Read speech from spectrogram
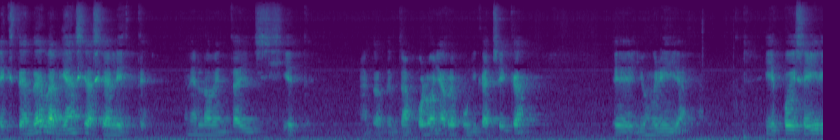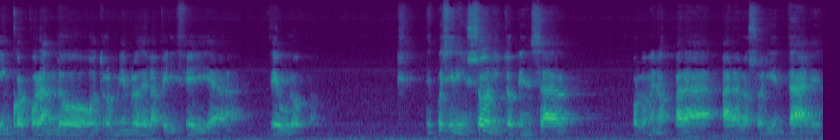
extender la alianza hacia el este, en el 97, donde entran Polonia, República Checa eh, y Hungría. Y después seguir incorporando otros miembros de la periferia de Europa. Después era insólito pensar por lo menos para, para los orientales,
